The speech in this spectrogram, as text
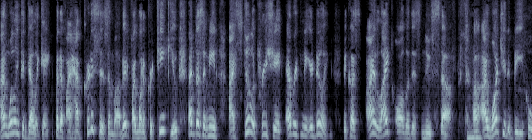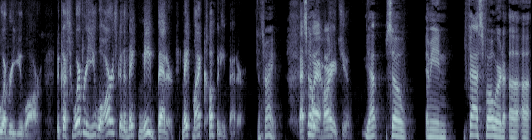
I'm willing to delegate. But if I have criticism of it, if I want to critique you, that doesn't mean I still appreciate everything that you're doing because I like all of this new stuff. Mm-hmm. Uh, I want you to be whoever you are because whoever you are is going to make me better, make my company better. That's right. That's so, why I hired you. Yep. So, I mean, fast forward a, a,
